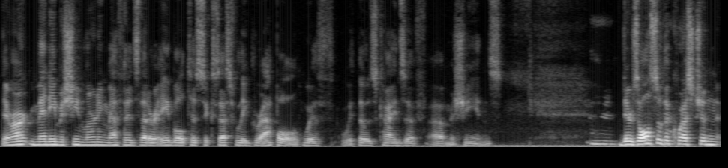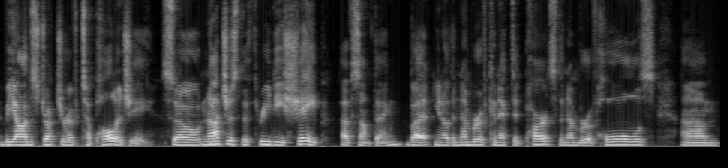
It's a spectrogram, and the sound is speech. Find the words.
there aren't many machine learning methods that are able to successfully grapple with with those kinds of uh, machines. Mm-hmm. there's also the question beyond structure of topology. So not just the 3d shape of something but you know the number of connected parts the number of holes. Um,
